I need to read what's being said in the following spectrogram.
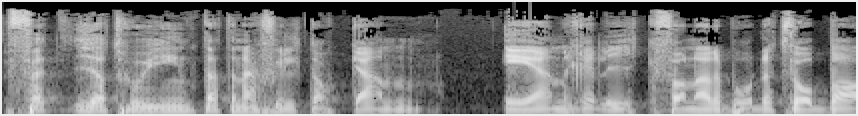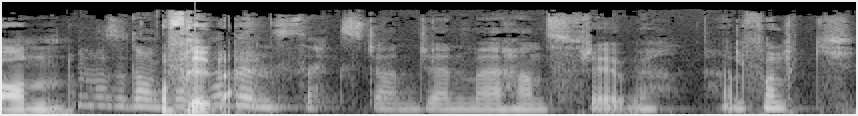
För att jag tror ju inte att den här skyltdockan är en relik från när det bodde två barn Alltså, de och fru där. en sex dungeon med hans fru. Eller folk.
